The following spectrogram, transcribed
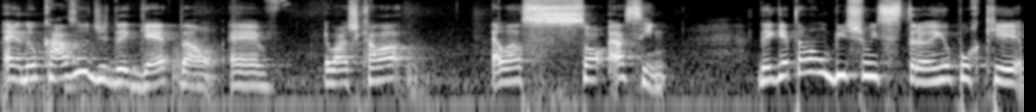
É, no caso de The Get Down, é, eu acho que ela, ela só. Assim. The Get Down é um bicho estranho porque,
